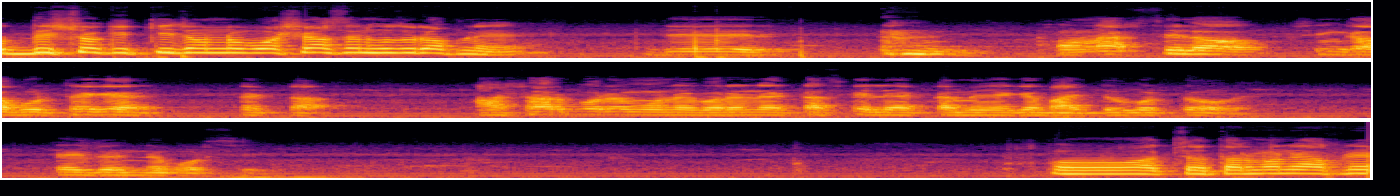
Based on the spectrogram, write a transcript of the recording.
উদ্দেশ্য কি কী জন্য বসে আছেন হুজুর আপনি? যে ফোন আসছিল সিঙ্গাপুর থেকে একটা। আসার পরে মনে করেন একটা ছেলে একটা মেয়েকে বাধ্য করতে হবে। এই জন্য পড়ছি ও আচ্ছা তার মানে আপনি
